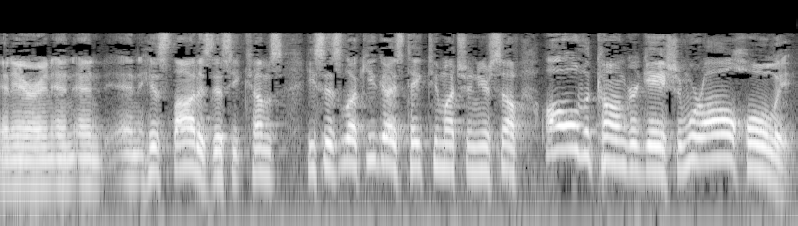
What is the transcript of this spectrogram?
and Aaron, and and and his thought is this: he comes, he says, "Look, you guys take too much in yourself. All the congregation, we're all holy."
